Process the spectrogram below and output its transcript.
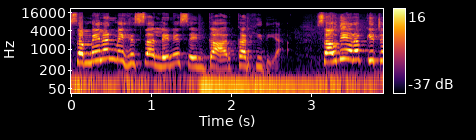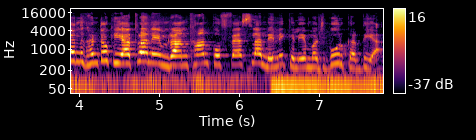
सम्मेलन में हिस्सा लेने से इनकार कर ही दिया। सऊदी अरब की चंद घंटों की यात्रा ने इमरान खान को फैसला लेने के लिए मजबूर कर दिया।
